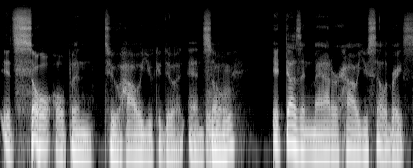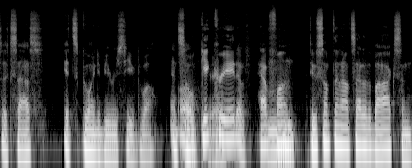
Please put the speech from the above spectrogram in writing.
it's so open to how you could do it, and so mhm. It doesn't matter how you celebrate success; it's going to be received well. And so, Oh, get yeah. creative, have Mhm. fun, do something outside of the box, and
